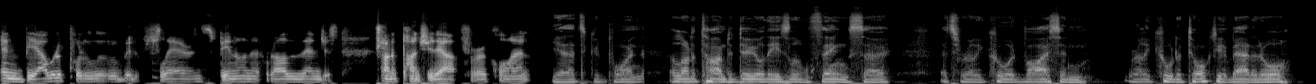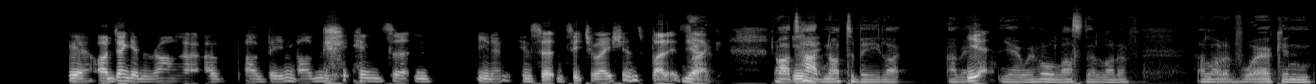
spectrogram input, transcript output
and be able to put a little bit of flair and spin on it rather than just trying to punch it out for a client. Yeah, that's a good point. A lot of time to do all these little things. So that's really cool advice and really cool to talk to you about it all. Yeah, oh, don't get me wrong. I, I've I've been bugged in certain, you know, in certain situations, but it's Yeah. like, Oh, it's hard know. not to be like, I mean, Yeah. yeah, we've all lost a lot of, a lot of work. And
